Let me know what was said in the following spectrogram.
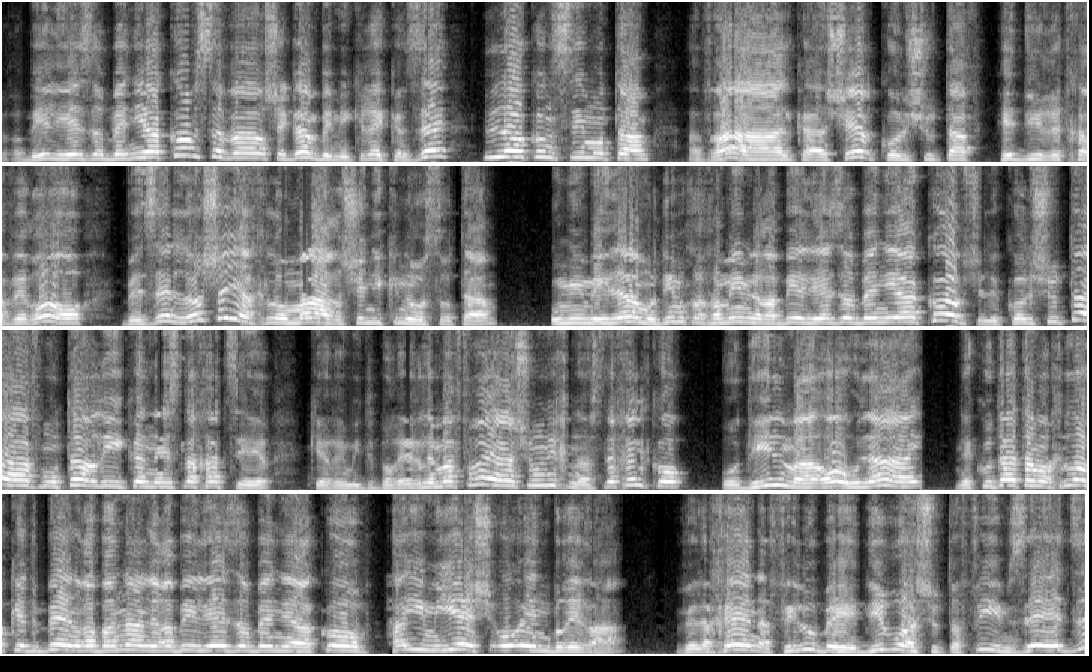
ורבי אליעזר בן יעקב סבר שגם במקרה כזה לא קונסים אותם. אבל כאשר כל שותף הדיר את חברו, בזה לא שייך לומר שנקנוס אותם. וממילא מודים חכמים לרבי אליעזר בן יעקב שלכל שותף מותר להיכנס לחצר, כי הרי מתברר למפרע שהוא נכנס לחלקו. או דילמה, או אולי, נקודת המחלוקת בין רבנן לרבי אליעזר בן יעקב, האם יש או אין ברירה, ולכן אפילו בהדירו השותפים זה את זה,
